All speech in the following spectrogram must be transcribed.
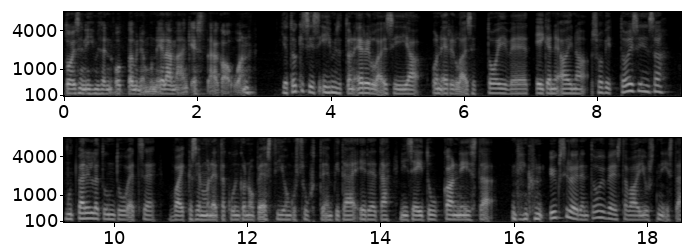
toisen ihmisen ottaminen mun elämään kestää kauan. Ja toki siis ihmiset on erilaisia ja on erilaiset toiveet, eikä ne aina sovi toisiinsa, mutta välillä tuntuu, että se vaikka semmoinen, että kuinka nopeasti jonkun suhteen pitää edetä, niin se ei tulekaan niistä niin kuin yksilöiden toiveista, vaan just niistä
